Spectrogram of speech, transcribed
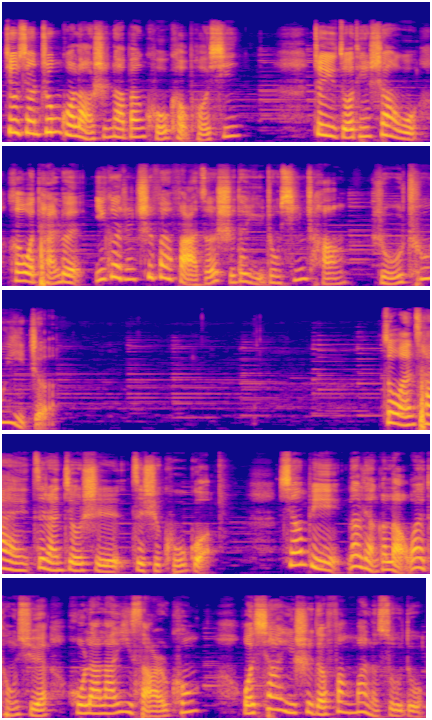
就像中国老师那般苦口婆心。这与昨天上午和我谈论一个人吃饭法则时的语重心长。如出一辙。做完菜自然就是自食苦果。相比那两个老外同学呼啦啦一扫而空，我下意识地放慢了速度，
